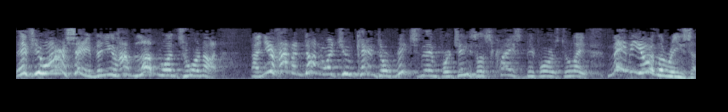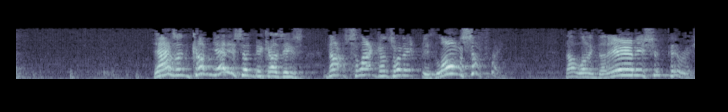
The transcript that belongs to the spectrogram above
If you are saved and you have loved ones who are not, and you haven't done what you can to reach them for Jesus Christ before it's too late, maybe you're the reason. He hasn't come yet, he said, because he's not slack concerning, it. he's long suffering, not willing that any should perish,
